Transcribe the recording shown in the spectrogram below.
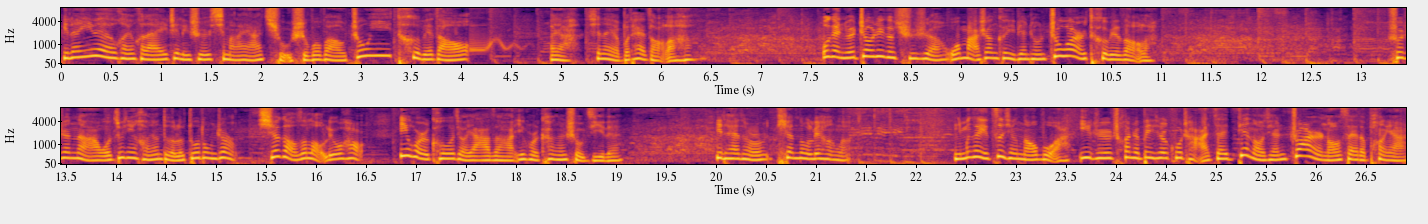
一段音乐，欢迎回来，这里是喜马拉雅糗事播报，周一特别早。哎呀，现在也不太早了哈。我感觉照这个趋势啊，我马上可以变成周二特别早了。说真的啊，我最近好像得了多动症，写稿子老溜号，一会儿抠抠脚丫子哈，一会儿看看手机的，一抬头天都亮了。你们可以自行脑补啊，一只穿着背心裤衩在电脑前抓耳挠腮的胖丫。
